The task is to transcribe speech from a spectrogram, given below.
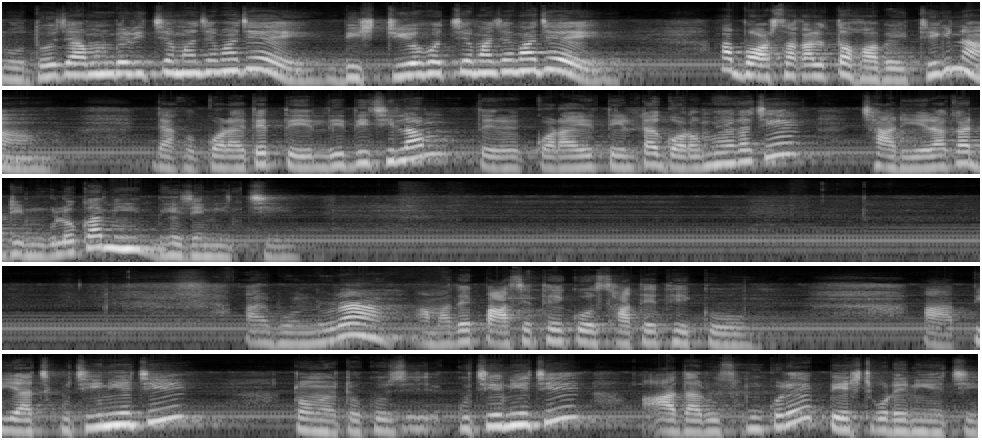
রোদও যেমন বেরিচ্ছে মাঝে মাঝে, বৃষ্টিও হচ্ছে মাঝে মাঝে। আর বর্ষাকালে তো হবেই, ঠিক না? দেখো, কড়াইতে তেল দিয়ে দিয়েছিলাম কড়াইয়ের তেলটা গরম হয়ে গেছে, ছাড়িয়ে রাখা ডিমগুলোকে আমি ভেজে নিচ্ছি। আর বন্ধুরা, আমাদের পাশে থেকো, সাথে থেকো। আর পেঁয়াজ কুচিয়ে নিয়েছি, টমেটো কুচি, কুচিয়ে নিয়েছি, আদা রসুন করে পেস্ট করে নিয়েছি,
